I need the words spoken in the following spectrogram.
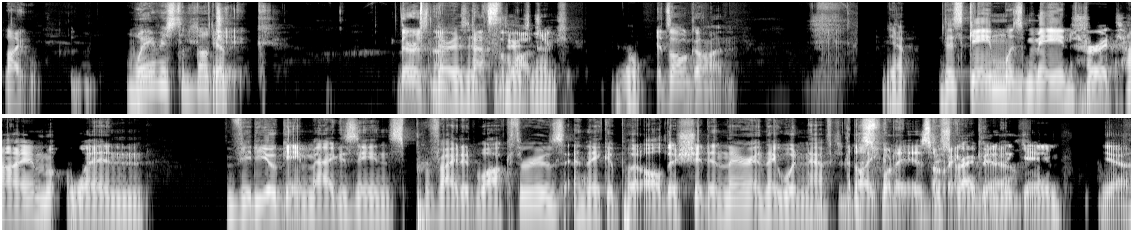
Like, where is the logic? There is none. There isn't. That's the There's logic. none. Nope. It's all gone. Yep. This game was made for a time when video game magazines provided walkthroughs and they could put all this shit in there and they wouldn't have to That's like what it is, I describe think, it in yeah. the game. Yeah.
